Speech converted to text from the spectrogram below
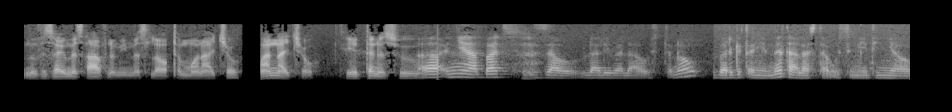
መንፈሳዊ መጽሐፍ ነው የሚመስለው። ጥሞናቸው ማን ናቸው? የተነሱ እኚህ አባት እዛው ላሊበላ ውስጥ ነው። በእርግጠኝነት አላስታውስም የትኛው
